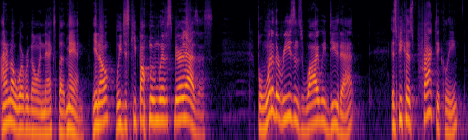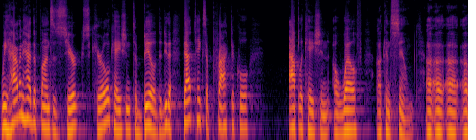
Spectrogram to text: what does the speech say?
I don't know where we're going next, but man, you know, we just keep on moving where the Spirit has us. But one of the reasons why we do that is because practically we haven't had the funds to secure, secure a location to build, to do that. That takes a practical application, a wealth, a consume, uh, uh, uh,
